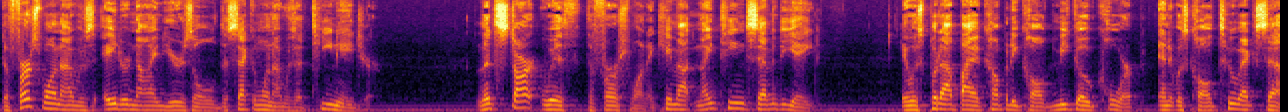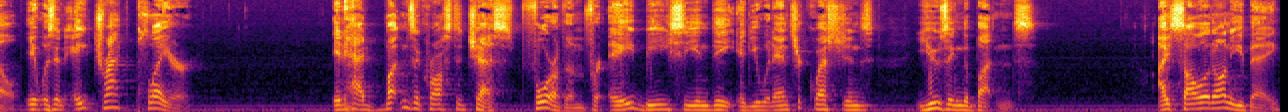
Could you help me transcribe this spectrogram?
The first one, I was eight or nine years old. The second one, I was a teenager. Let's start with the first one. It came out in 1978. It was put out by a company called Mego Corp, and it was called 2XL. It was an eight track player. It had buttons across the chest, four of them for A, B, C, and D, and you would answer questions using the buttons. I saw it on eBay.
